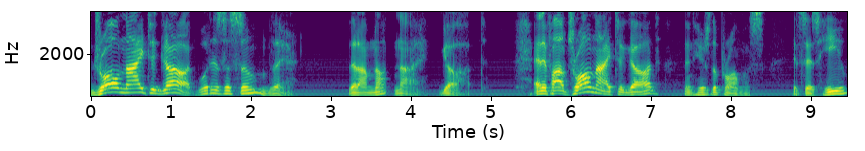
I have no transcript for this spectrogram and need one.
Draw nigh to God. What is assumed there? That I'm not nigh God. And if I'll draw nigh to God, then here's the promise. It says, He,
